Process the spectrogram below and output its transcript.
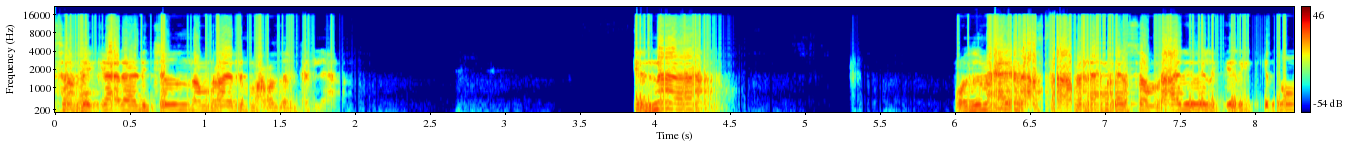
എസ് എഫ് അടിച്ചതും നമ്മളാരും മറന്നിട്ടില്ല. ഇന്ന് പൊതുമേഖലാ സ്ഥാപനങ്ങളെ സ്വകാര്യവൽക്കരിക്കുന്നു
